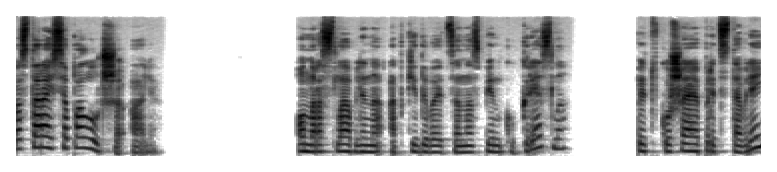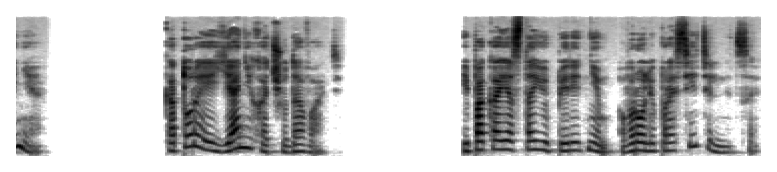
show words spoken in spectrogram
Постарайся получше, Аля. Он расслабленно откидывается на спинку кресла, предвкушая представление, которое я не хочу давать. И пока я стою перед ним в роли просительницы,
